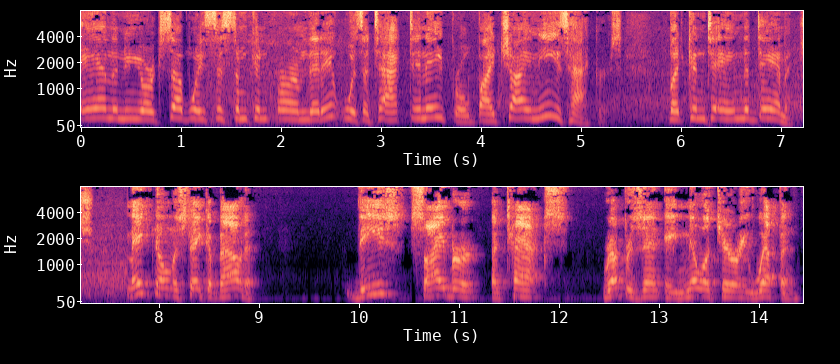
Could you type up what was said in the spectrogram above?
And the New York subway system confirmed that it was attacked in April by Chinese hackers, but contained the damage. Make no mistake about it. These cyber attacks represent a military weapon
